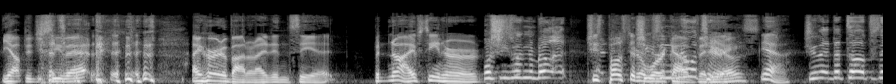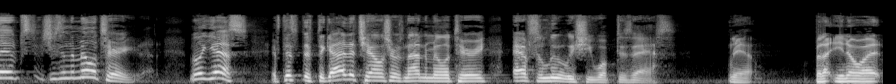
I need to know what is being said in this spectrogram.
Yep. Did you see that? I heard about it. I didn't see it. But no, I've seen her. well, she's in the military. She's posted her She's in the workout military. videos. Yeah. She, that's all I'm saying. She's in the military. Well, yes. If this, if the guy that challenged her was not in the military, absolutely she whooped his ass. Yeah. But uh, you know what?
